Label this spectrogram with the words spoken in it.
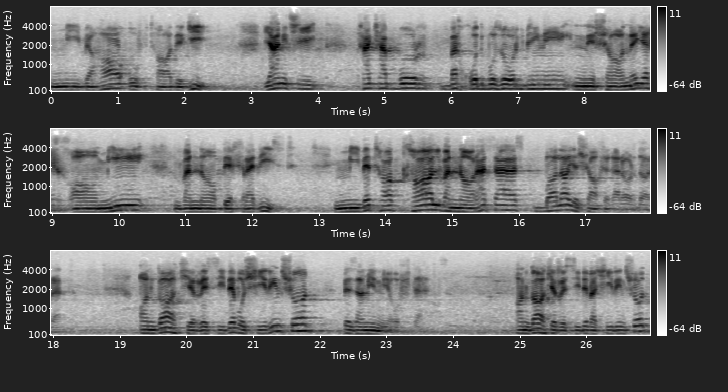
میوه ها افتادگی. یعنی چی؟ تکبر و خود بزرگ بینی نشانه خامی و نابخردی است. میوه تا کال و نارس است بالای شاخه قرار دارد. آنگاه که رسیده و شیرین شد به زمین می افتد آنگاه که رسیده و شیرین شد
